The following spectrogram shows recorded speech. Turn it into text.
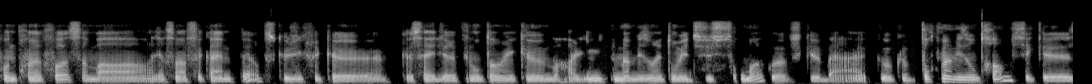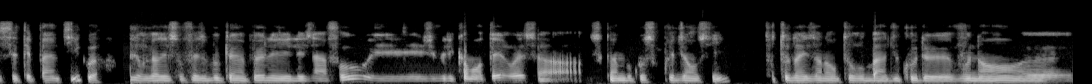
pour une première fois, ça m'a, dire, ça m'a fait quand même peur parce que j'ai cru que que ça allait durer plus longtemps et que, bon, à la limite, ma maison est tombée dessus sur moi, quoi, parce que, ben, pour que ma maison tremble, c'est que c'était pas un petit, quoi. J'ai regardé sur Facebook un peu les, les infos et j'ai vu les commentaires, ouais, ça, c'est quand même beaucoup surpris de gens aussi surtout dans les alentours ben, du coup de Vounan, euh,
